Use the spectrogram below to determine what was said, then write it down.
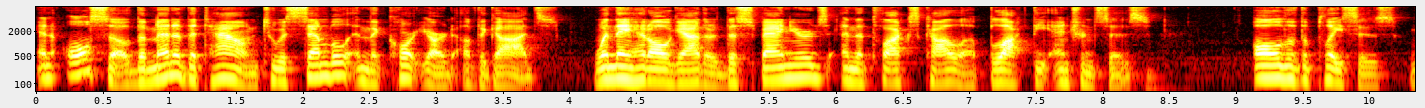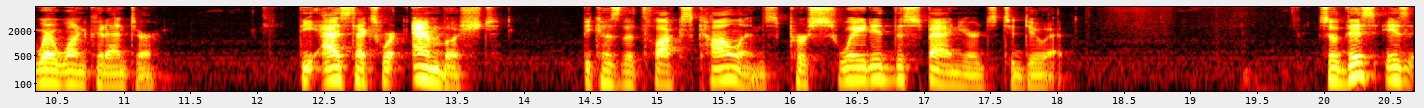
and also the men of the town to assemble in the courtyard of the gods. When they had all gathered, the Spaniards and the Tlaxcala blocked the entrances, all of the places where one could enter. The Aztecs were ambushed because the Tlaxcalans persuaded the Spaniards to do it. So, this is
